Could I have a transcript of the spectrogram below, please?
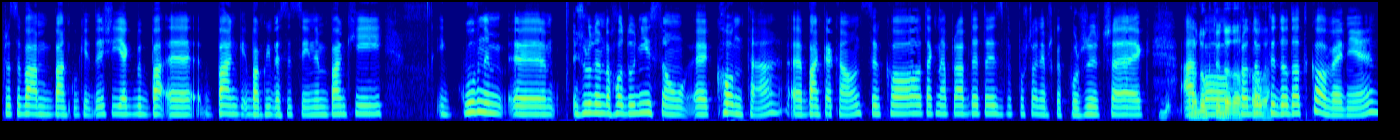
pracowałam w banku kiedyś i jakby ba, bank, banku inwestycyjnym, banki i głównym e, źródłem dochodu nie są e, konta, e, bank accounts, tylko tak naprawdę to jest wypuszczanie na przykład pożyczek albo produkty dodatkowe. produkty dodatkowe, nie?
